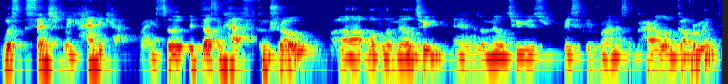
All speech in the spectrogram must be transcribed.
was essentially handicapped, right? So it doesn't have control uh, of the military, and the military is basically run as a parallel government.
